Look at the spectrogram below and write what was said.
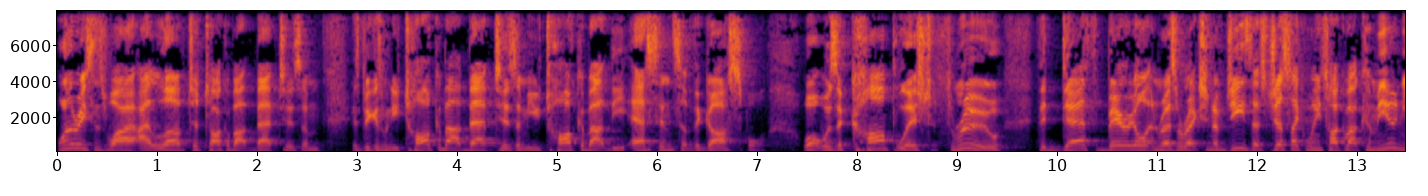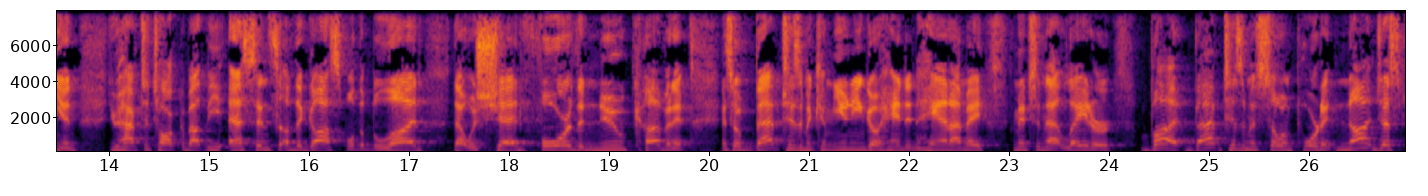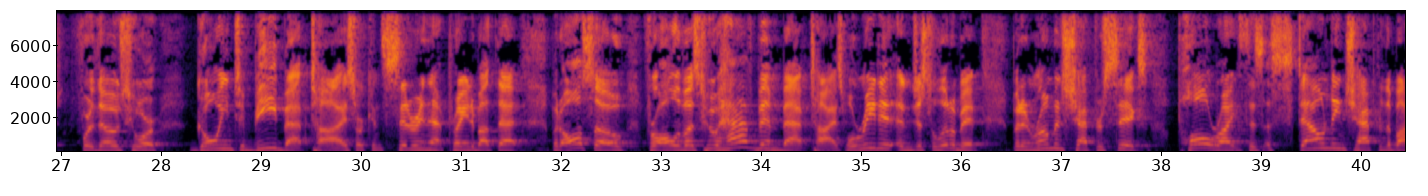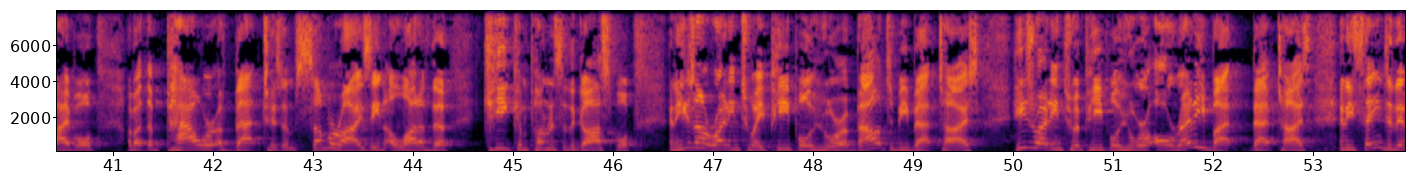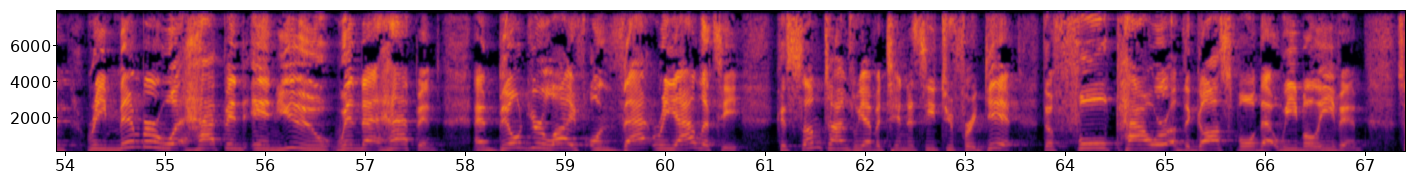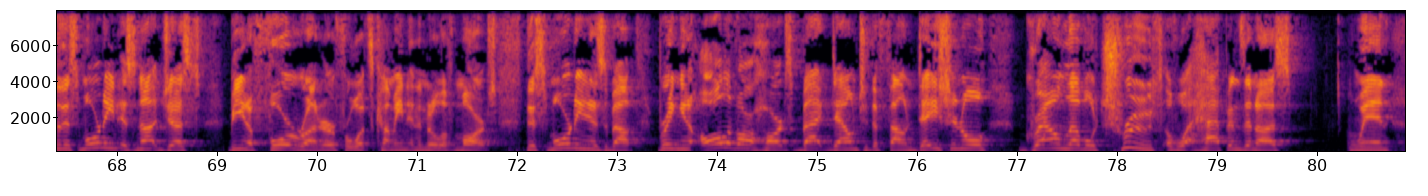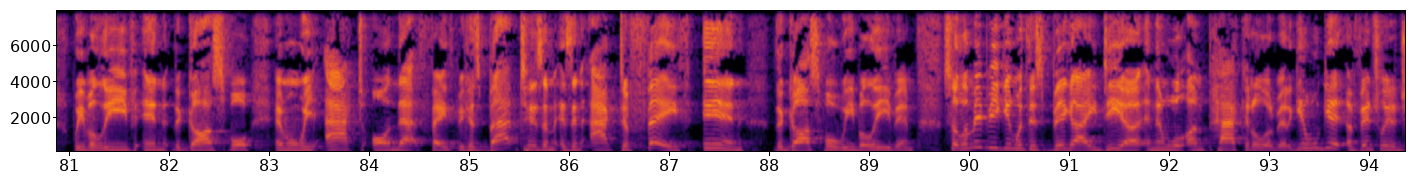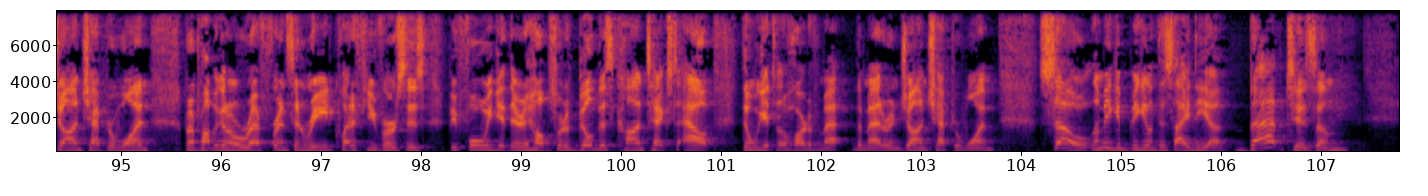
One of the reasons why I love to talk about baptism is because when you talk about baptism, you talk about the essence of the gospel. What was accomplished through the death, burial, and resurrection of Jesus. Just like when you talk about communion, you have to talk about the essence of the gospel, the blood that was shed for the new covenant. And so baptism and communion go hand in hand. I may mention that later, but baptism is so important, not just for those who are going to be baptized or considering that, praying about that, but also for all of us who have been baptized. We'll read it in just a little bit, but in Romans chapter 6, Paul writes this astounding chapter of the Bible about the power of baptism, summarizing a lot of the key components of the gospel. And he's not writing to a people who are about to be baptized. He's writing to a people who were already baptized. And he's saying to them, remember what happened in you when that happened and build your life on that reality. Because sometimes we have a tendency to forget the full power of the gospel that we believe in. So this morning is not just being a forerunner for what's coming in the middle of March. This morning is about bringing all of our hearts back down to the foundational, ground level truth of what happens in us when we believe in the gospel and when we act on that faith because baptism is an act of faith in the gospel we believe in. So let me begin with this big idea and then we'll unpack it a little bit. Again, we'll get eventually to John chapter 1, but I'm probably going to reference and read quite a few verses before we get there to help sort of build this context out. Then we'll get to the heart of the matter in John chapter 1. So let me begin with this idea. Baptism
